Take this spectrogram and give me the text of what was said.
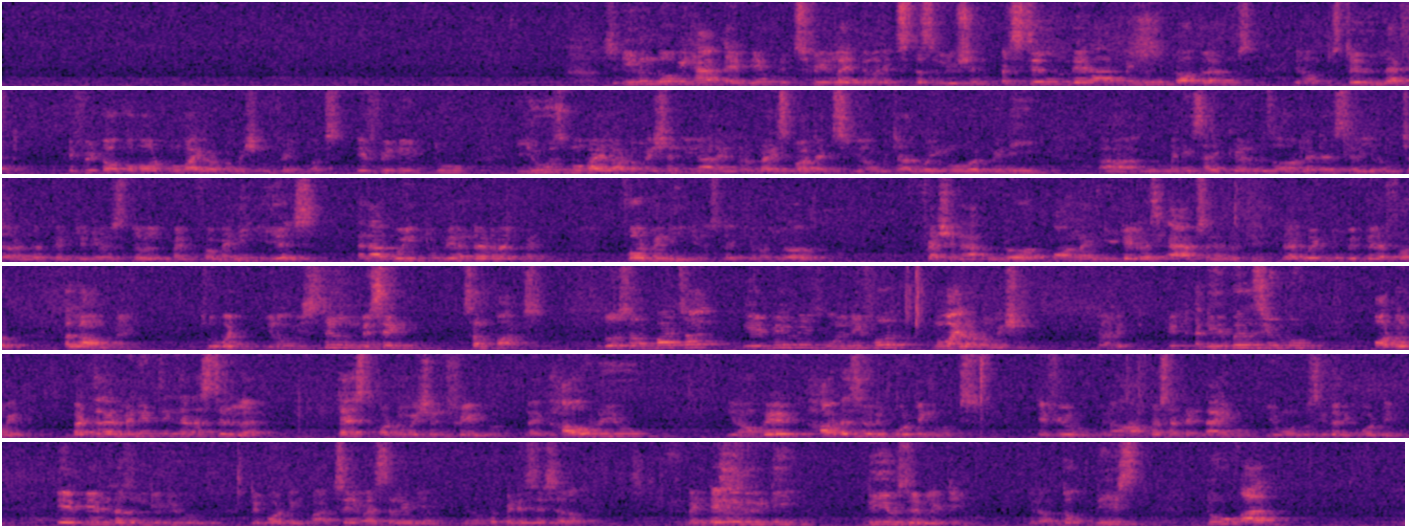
So even though we have Appium, it's feel like you know it's the solution, but still there are many problems you know still left if we talk about mobile automation frameworks. If we need to use mobile automation in our enterprise projects, you know, which are going over many uh, many cycles, or let us say you know which are under continuous development for many years and are going to be under development for many years, like you know your fashion app, your online retailers apps and everything. They are going to be there for a long time. So what you know, we're still missing some parts. Those some parts are Appium is only for mobile automation. Know, it, it enables you to automate, but there are many things that are still left. Test automation framework, like how do you, you know, where how does your reporting works? If you, you know, after a certain time you want to see the reporting, Appium doesn't give you reporting part, same as Selenium, you know, the predecessor of it. Maintainability, reusability, you know, th these two are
